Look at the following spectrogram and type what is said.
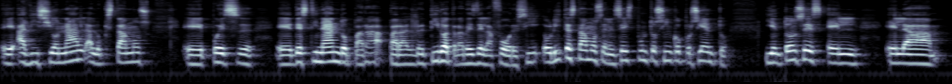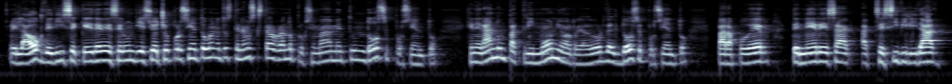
eh, adicional a lo que estamos eh, pues eh, destinando para, para, el retiro a través de la FORE. Si ahorita estamos en el 6.5% y entonces el, la, la OCDE dice que debe ser un 18%, bueno, entonces tenemos que estar ahorrando aproximadamente un 12%, generando un patrimonio alrededor del 12% para poder tener esa accesibilidad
